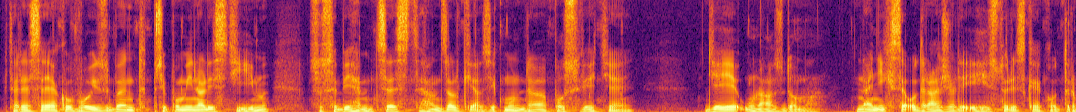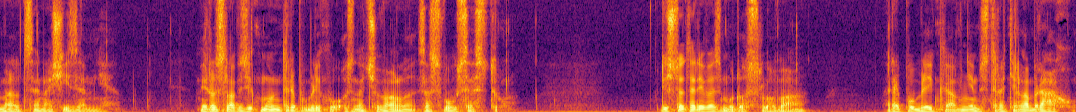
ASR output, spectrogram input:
které se jako voice band připomínali s tím, co se během cest Hanzelky a Zikmunda po světě děje u nás doma. Na nich se odrážely i historické kontrmelce naší země. Miroslav Zikmund republiku označoval za svou sestru. Když to tedy vezmu doslova, republika v něm ztratila bráchu.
